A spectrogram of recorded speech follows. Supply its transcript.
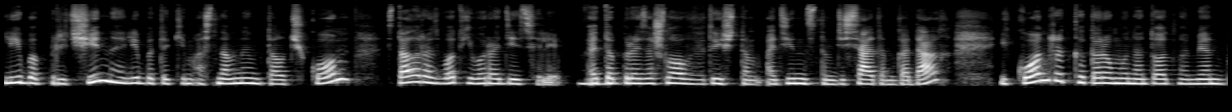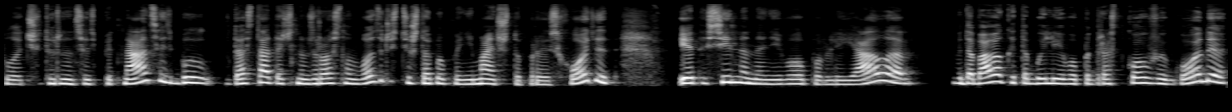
либо причиной, либо таким основным толчком стал развод его родителей. Mm-hmm. Это произошло в 2011-2010 годах, и Конрад, которому на тот момент было 14-15, был в достаточно взрослом возрасте, чтобы чтобы понимать, что происходит, и это сильно на него повлияло. Вдобавок, это были его подростковые годы,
